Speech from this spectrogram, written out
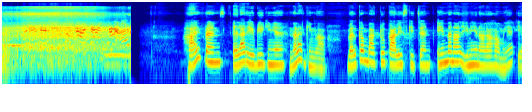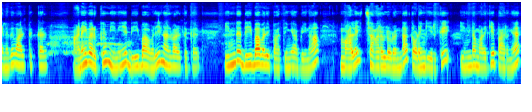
ஹாய் ஃப்ரெண்ட்ஸ் எல்லோரும் எப்படி இருக்கீங்க? நல்லா இருக்கீங்களா? Welcome back to Kali's kitchen இந்த நாள் இனிய நாளாக அமைய எனது வாழ்த்துக்கள். அனைவருக்கும் இனிய தீபாவளி நல்வாழ்த்துக்கள். இந்த தீபாவளி பார்த்தீங்க அப்படின்னா மலைச்சாரலுடன் தான் தொடங்கியிருக்கு. இந்த மலைக்கே பாருங்கள்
